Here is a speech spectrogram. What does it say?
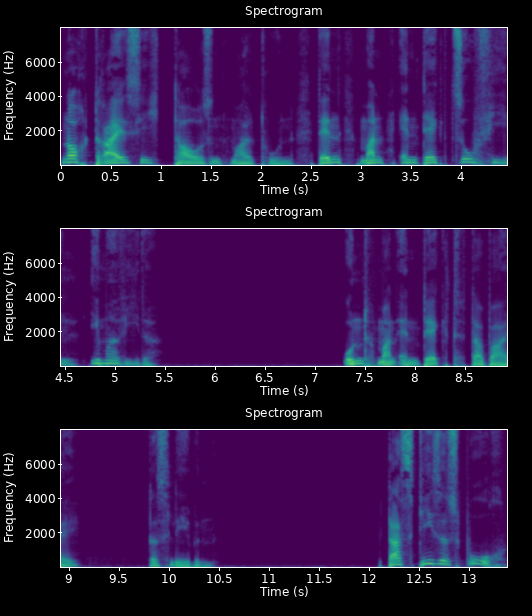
noch dreißigtausend Mal tun, denn man entdeckt so viel, immer wieder. Und man entdeckt dabei das Leben. Dass dieses Buch,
